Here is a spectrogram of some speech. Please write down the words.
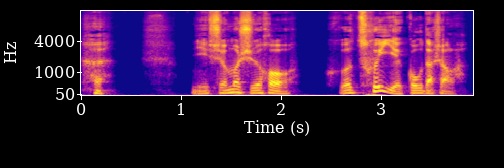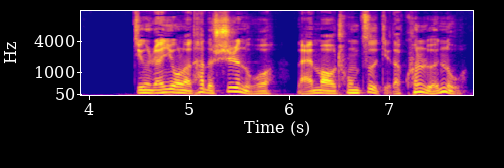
哼，你什么时候和崔也勾搭上了？竟然用了他的尸奴来冒充自己的昆仑奴？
